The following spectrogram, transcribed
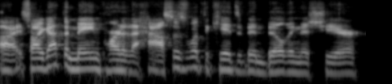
all right. So I got the main part of the house. This is what the kids have been building this year.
